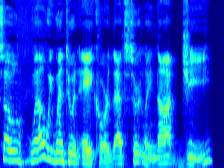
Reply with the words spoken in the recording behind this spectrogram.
So, well, we went to an A chord. That's certainly not G,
